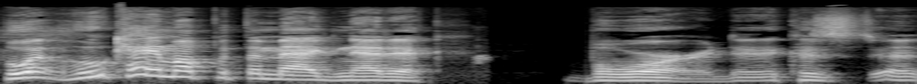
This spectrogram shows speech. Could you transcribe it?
Who who came up with the magnetic board because uh,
